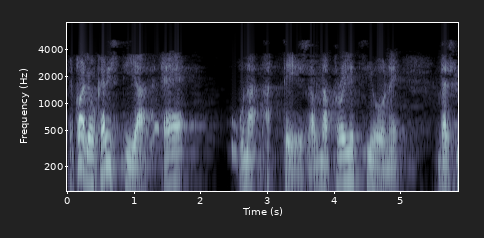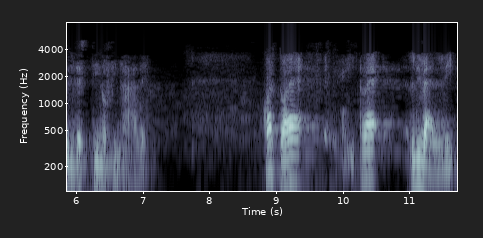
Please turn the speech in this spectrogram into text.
e poi l'Eucaristia è una attesa, una proiezione verso il destino finale. Questo è i tre livelli.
